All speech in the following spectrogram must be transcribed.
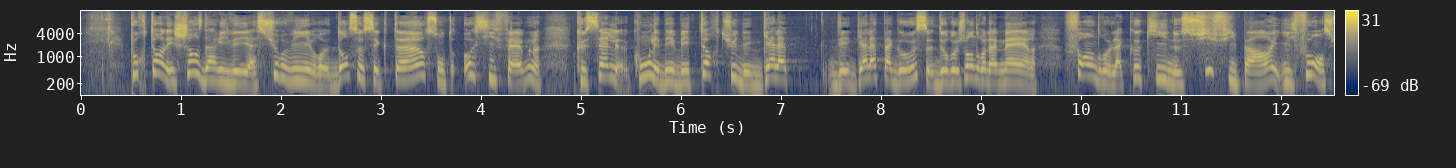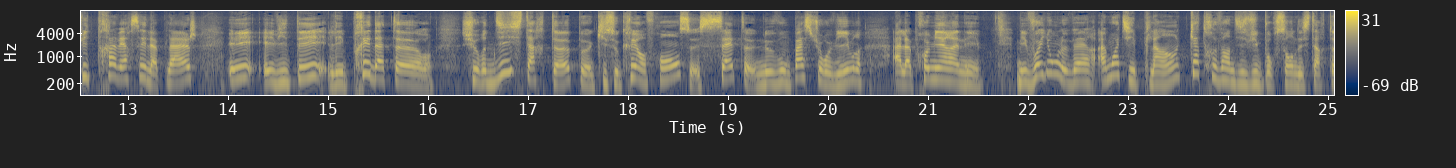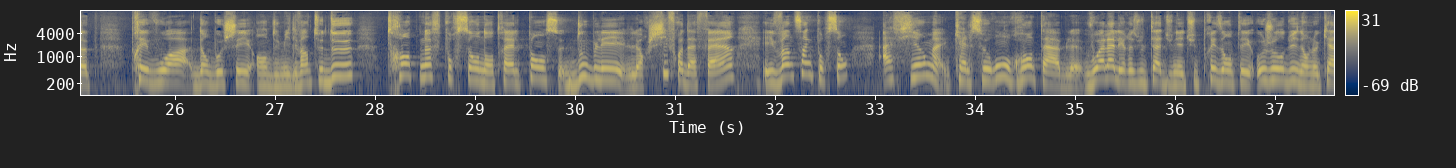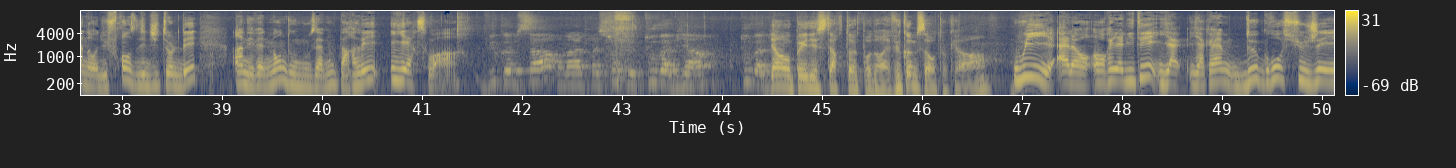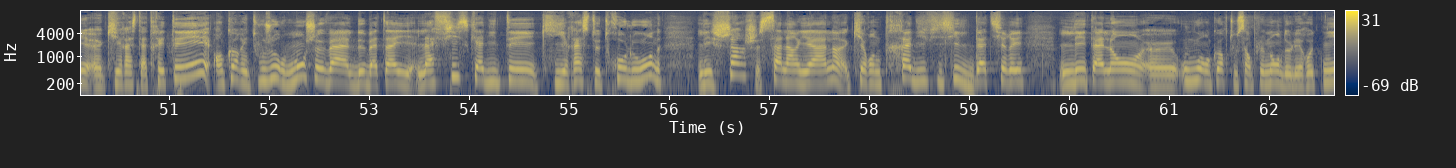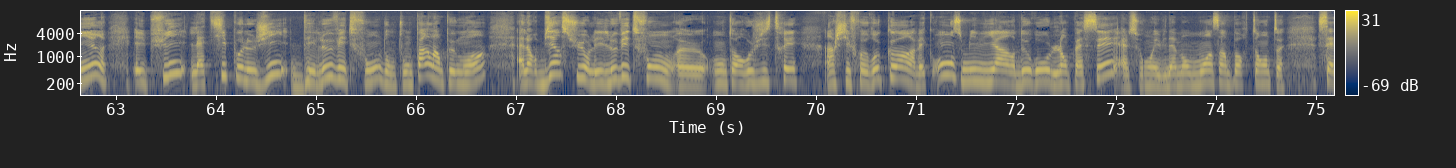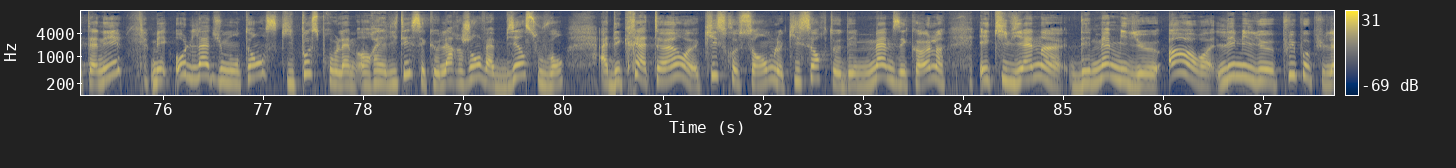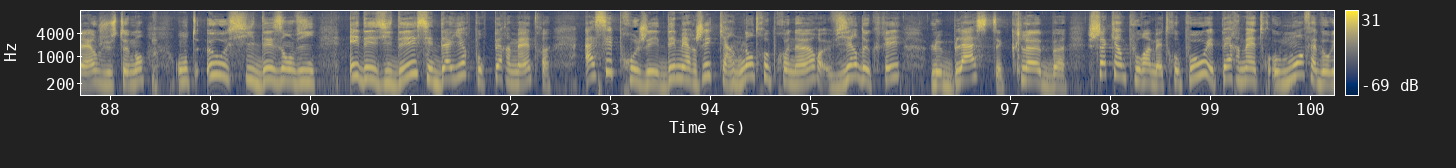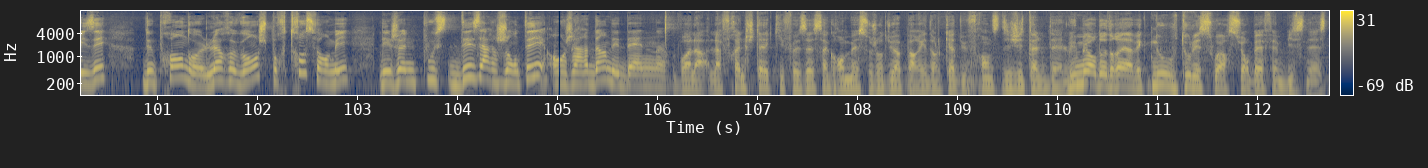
Pourtant, les chances d'arriver à survivre dans ce secteur sont aussi faibles que celles qu'ont les bébés tortues des Galapagos des Galapagos de rejoindre la mer. Fendre la coquille ne suffit pas. hein. Il faut ensuite traverser la plage et éviter les prédateurs. Sur 10 startups qui se créent en France, 7 ne vont pas survivre à la première année. Mais voyons le verre à moitié plein. 98% des startups prévoient d'embaucher en 2022. 39% d'entre elles pensent doubler leur chiffre d'affaires et 25% affirment qu'elles seront rentables. Voilà les résultats d'une étude présentée aujourd'hui dans le cadre du France Digital Day, un événement dont nous avons parlé hier soir. Vu comme ça, on a l'impression que tout va bien. Tout va bien au pays des startups, Audrey. Vu comme ça, en tout cas. hein. Oui, alors en réalité, il y a, y a quand même deux gros sujets euh, qui restent à traiter. Encore et toujours, mon cheval de bataille, la fiscalité qui reste trop lourde, les charges salariales qui rendent très difficile d'attirer les talents euh, ou encore tout simplement de les retenir. Et puis la typologie des levées de fonds dont on parle un peu moins. Alors bien sûr, les levées de fonds euh, ont enregistré un chiffre record avec 11 milliards d'euros l'an passé. Elles seront évidemment moins importantes cette année. Mais au-delà du montant, ce qui pose problème en réalité, c'est que l'argent va bien souvent à des créateurs qui se ressemblent, qui sortent des mêmes écoles et qui viennent des mêmes milieux. Or, les milieux plus populaires, justement, ont eux aussi des envies et des idées. C'est d'ailleurs pour permettre à ces projets d'émerger qu'un entrepreneur vient de créer le Blast Club. Chacun pourra mettre au pot et permettre aux moins favorisés de prendre leur revanche pour transformer les jeunes pousses désargentées en jardin d'Éden. Voilà, la French Tech qui faisait sa grand-messe aujourd'hui à Paris dans le cadre du France Digital Day. L'humeur d'Audrey avec nous tous les soirs sur BFM Business.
